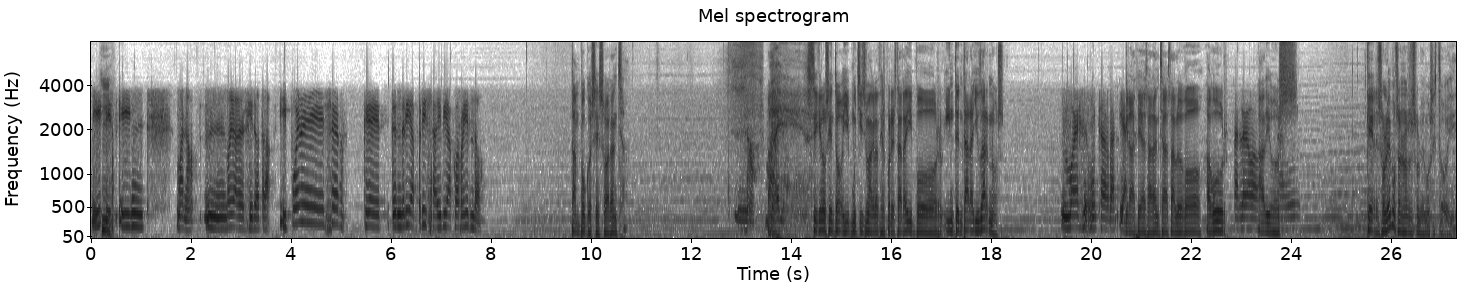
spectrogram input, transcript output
Y, y- Hmm. y, bueno, mm, voy a decir otra. ¿Y puede ser que tendría prisa, iría corriendo? Tampoco es eso, Arancha. No. Ay, sí que lo siento y muchísimas gracias por estar ahí, por intentar ayudarnos. Bueno, muchas gracias. Gracias, Arancha. Hasta luego. Agur. Hasta luego. Adiós. ¿Qué, resolvemos o no resolvemos esto hoy?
